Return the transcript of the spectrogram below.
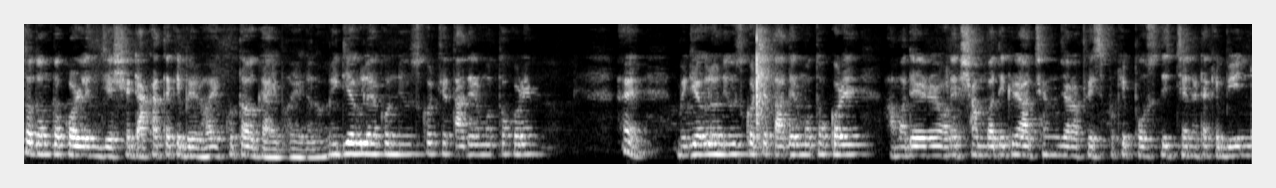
তদন্ত করলেন যে সে ঢাকা থেকে বের হয়ে কোথাও গায়েব হয়ে গেল? মিডিয়াগুলো এখন নিউজ করছে তাদের মতো করে। হ্যাঁ মিডিয়াগুলো নিউজ করছে, তাদের মতো করে আমাদের অনেক সাংবাদিকরা আছেন যারা ফেসবুকে পোস্ট দিচ্ছেন এটাকে বিভিন্ন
